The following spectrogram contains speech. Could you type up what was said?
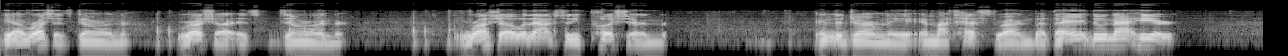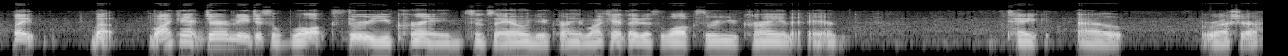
Yeah, Russia's done. Russia is done. Russia was actually pushing into Germany in my test run, but they ain't doing that here. Like, but why can't Germany just walk through Ukraine since they own Ukraine? Why can't they just walk through Ukraine and take out Russia?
